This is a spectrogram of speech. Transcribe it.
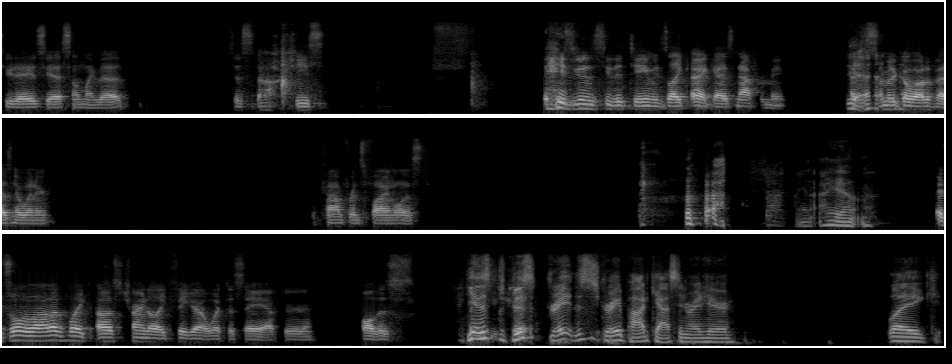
two days, yeah, something like that. Just oh jeez. he's gonna see the team. He's like, all right, guys, not for me. Yeah. just, I'm gonna go out of Vezina winner. The conference finalist. Ah, fuck, man. I don't. it's a lot of like us trying to like figure out what to say after all this. Yeah, this is this is great. This is great podcasting right here. Like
